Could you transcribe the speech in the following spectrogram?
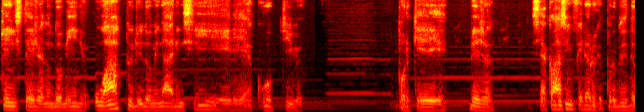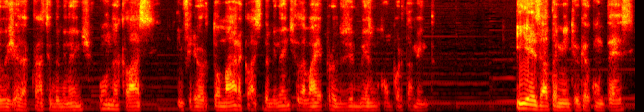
quem esteja no domínio, o ato de dominar em si ele é corruptível. Porque, veja, se a classe inferior reproduz a ideologia da classe dominante, quando a classe inferior tomar a classe dominante, ela vai reproduzir o mesmo comportamento. E é exatamente o que acontece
